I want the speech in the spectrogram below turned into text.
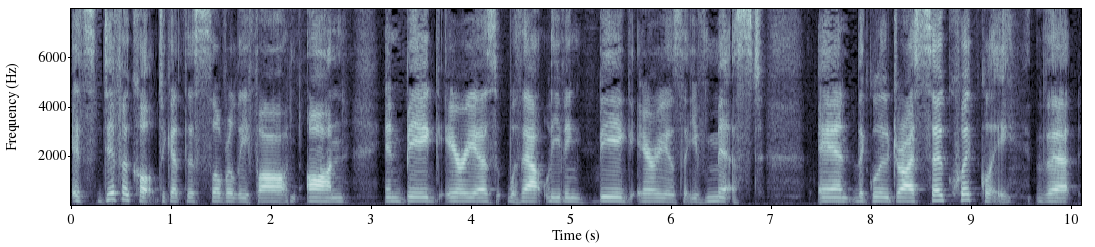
it's difficult to get this silver leaf on, on in big areas without leaving big areas that you've missed. And the glue dries so quickly that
